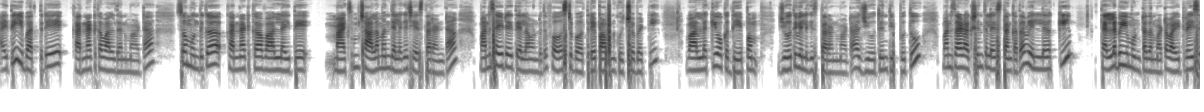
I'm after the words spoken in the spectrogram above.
అయితే ఈ బర్త్డే కర్ణాటక వాళ్ళదనమాట సో ముందుగా కర్ణాటక వాళ్ళైతే మ్యాక్సిమం చాలామంది ఇలాగే చేస్తారంట. మన సైడ్ అయితే ఎలా ఉండదు. ఫస్ట్ బర్త్డే పాపను కూర్చోబెట్టి వాళ్ళకి ఒక దీపం జ్యోతి వెలిగిస్తారనమాట. ఆ జ్యోతిని తిప్పుతూ మన సైడ్ అక్షింతలు వేస్తాం కదా వీళ్ళకి తెల్ల బియ్యం ఉంటుంది అనమాట వైట్ రైస్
